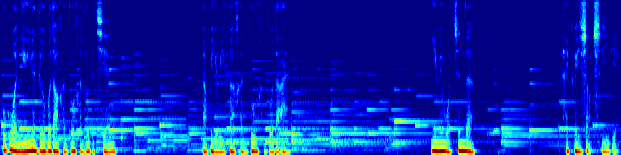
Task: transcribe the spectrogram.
不过我宁愿得不到很多很多的钱，但会有一份很多很多的爱，因为我真的还可以少吃一点。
